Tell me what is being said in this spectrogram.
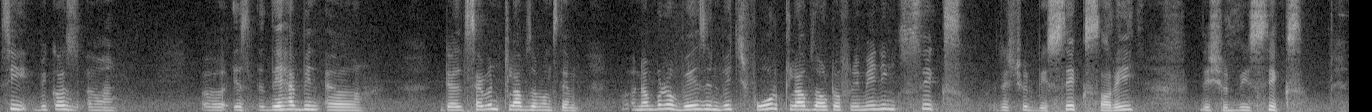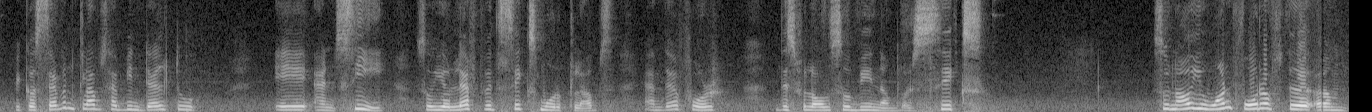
see because uh, uh, is they have been uh, dealt 7 clubs amongst them a number of ways in which 4 clubs out of remaining 6 this should be 6 sorry this should be 6 because 7 clubs have been dealt to A and C. So, you are left with 6 more clubs and therefore, this will also be number 6. So, now you want 4 of the um,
